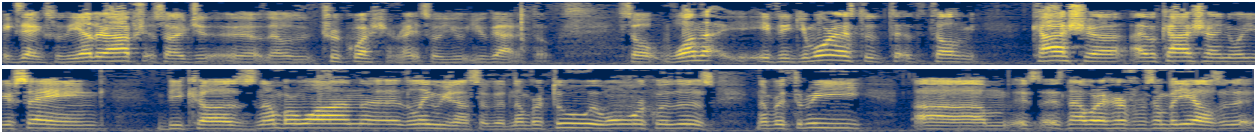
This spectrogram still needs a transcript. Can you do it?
exactly. So the other option. So I ju- uh, that was a trick question, right? So you, you got it though. So one, if the Gemara has to t- tell me, kasha, I have a kasha on what you're saying because number one, uh, the language is not so good. Number two, it won't work with this. Number three, um, it's, it's not what I heard from somebody else. Uh,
